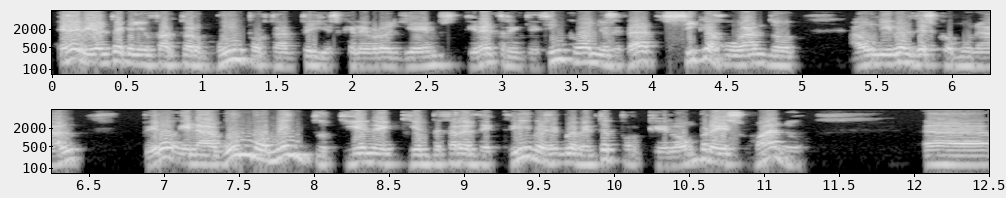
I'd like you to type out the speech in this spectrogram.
Es evidente que hay un factor muy importante y es que LeBron James tiene 35 años de edad, sigue jugando a un nivel descomunal, pero en algún momento tiene que empezar el declive simplemente porque el hombre es humano. Eh,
